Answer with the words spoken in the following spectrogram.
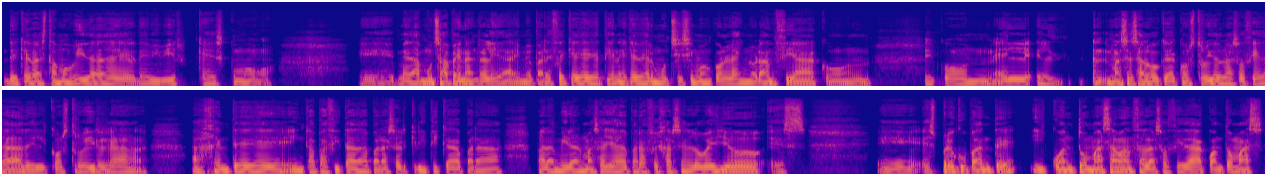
¿De qué va esta movida de, de vivir? Que es como... eh, me da mucha pena en realidad y me parece que tiene que ver muchísimo con la ignorancia, con, Sí. con el, el- Además es algo que ha construido la sociedad, el construir a, gente incapacitada para ser crítica, para, para mirar más allá, para fijarse en lo bello, es, eh, es preocupante. Y cuanto más avanza la sociedad, cuanto más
